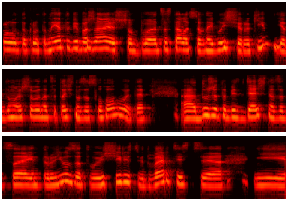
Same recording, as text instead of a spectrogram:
Круто, круто. Ну я тобі бажаю, щоб це сталося в найближчі роки. Я думаю, що ви на це точно заслуговуєте. Е, дуже тобі вдячна за це інтерв'ю, за твою щирість, відвертість е, і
